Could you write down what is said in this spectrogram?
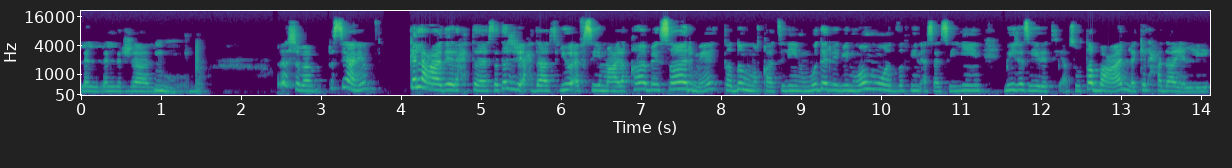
لل... للرجال. للشباب بس يعني كالعادة رح ستجري أحداث UFC مع رقابة صارمة تضم مقاتلين ومدربين وموظفين أساسيين بجزيرة ياس وطبعا لكل حدا يلي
